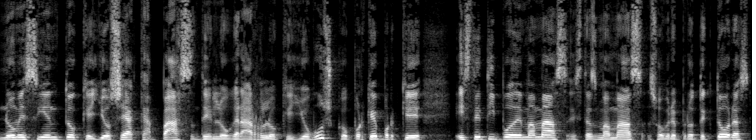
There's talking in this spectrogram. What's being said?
no me siento que yo sea capaz de lograr lo que yo busco. ¿Por qué? Porque este tipo de mamás, estas mamás sobreprotectoras,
